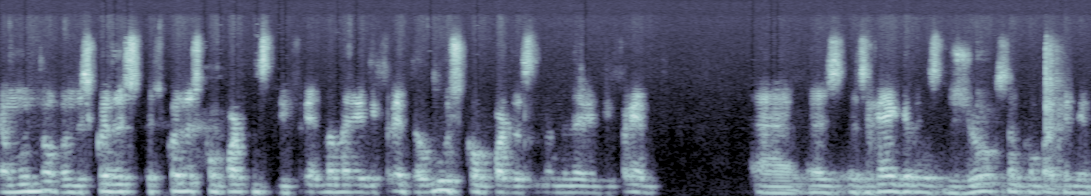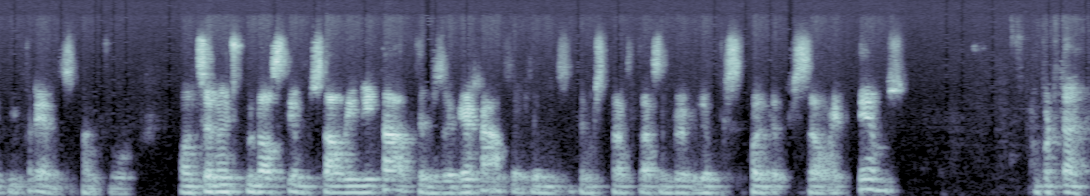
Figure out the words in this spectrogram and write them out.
é um mundo novo onde as coisas, as coisas comportam-se de uma maneira diferente, a luz comporta-se de uma maneira diferente uh, as, as, regras de jogo são completamente diferentes. Portanto, onde sabemos que o nosso tempo está limitado, temos a garrafa, temos, temos de estar, estar sempre a ver quanta pressão é que temos. Portanto,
